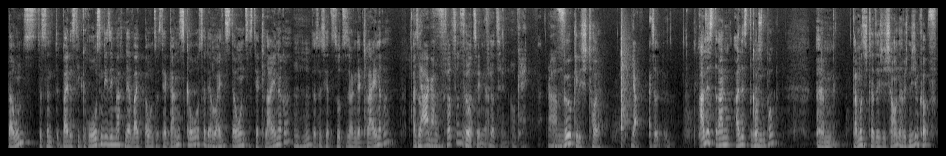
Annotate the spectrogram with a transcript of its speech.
Bones. Das sind beides die großen, die sie machen. Der White Bones ist der ganz große, der White Stones ist der kleinere. Das ist jetzt sozusagen der kleinere. Also Jahrgang 14? 14, oder? ja. 14, okay. wirklich toll. Ja, Also alles dran, alles drin. Kostenpunkt? Ähm, da muss ich tatsächlich schauen, habe ich nicht im Kopf.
